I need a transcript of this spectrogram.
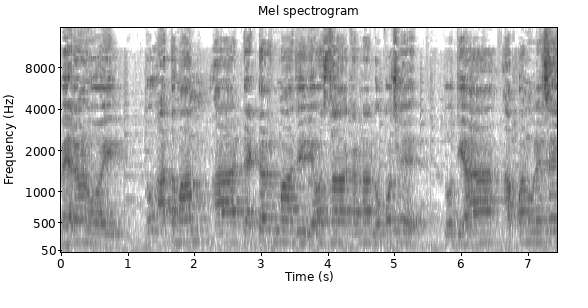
પહેરણ હોય, તો આ તમામ આ ટ્રેક્ટરમાં જે વ્યવસ્થા કરનાર લોકો છે, તો ત્યાં આપવાનું રહેશે.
